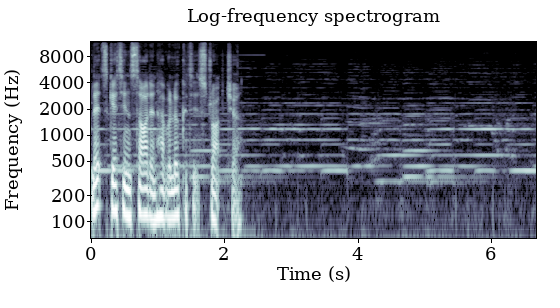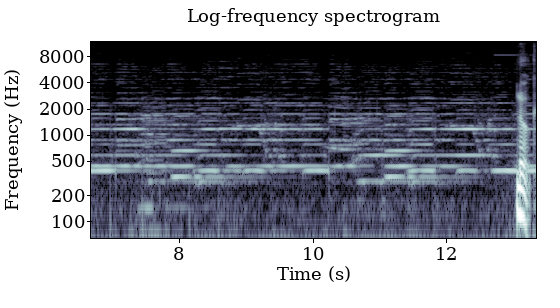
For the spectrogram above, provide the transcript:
Let's get inside and have a look at its structure. Look.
